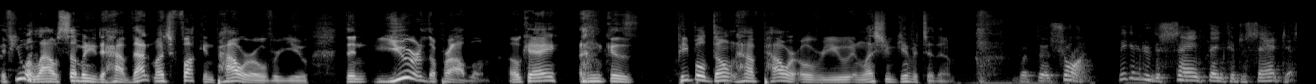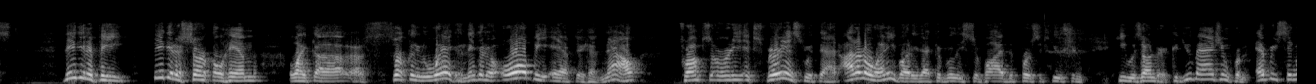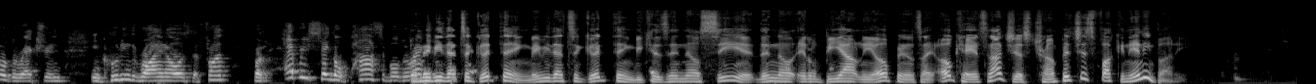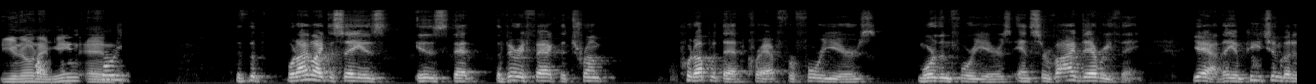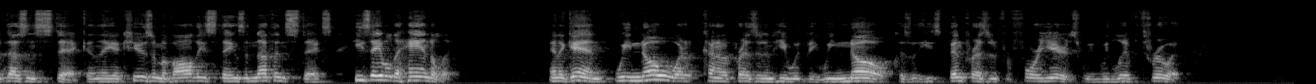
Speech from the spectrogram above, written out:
if you allow somebody to have that much fucking power over you, then you're the problem, okay? Because people don't have power over you unless you give it to them. But uh, Sean, they're going to do the same thing to DeSantis. They're going to be they're going to circle him like uh, uh, circling the wagon. They're going to all be after him. Now, Trump's already experienced with that. I don't know anybody that could really survive the persecution he was under. Could you imagine from every single direction, including the RINOs, the front, from every single possible direction? Well, maybe that's a good thing. Maybe that's a good thing because then they'll see it. Then they'll it'll be out in the open. It's like, okay, it's not just Trump. It's just fucking anybody. You know what well, I mean? And the, what I like to say is is that the very fact that Trump put up with that crap for four years, more than four years, and survived everything. Yeah, they impeach him, but it doesn't stick. And they accuse him of all these things and nothing sticks. He's able to handle it. And again, we know what kind of a president he would be. We know because he's been president for four years. We, we lived through it.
